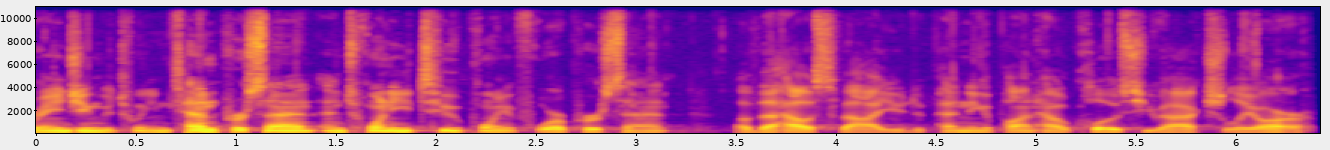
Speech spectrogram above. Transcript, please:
ranging between 10% and 22.4% of the house value, depending upon how close you actually are.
